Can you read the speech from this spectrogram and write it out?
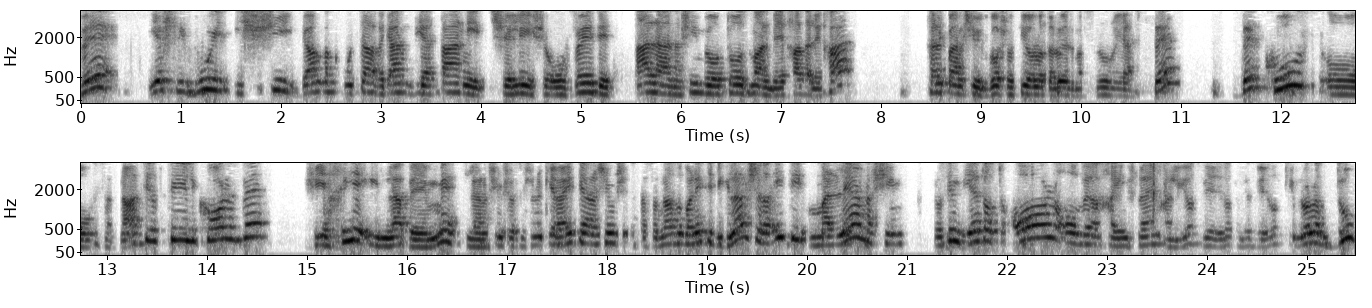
ויש ליווי אישי גם בקבוצה וגם דיאטנית שלי שעובדת על האנשים באותו זמן באחד על אחד. חלק מהאנשים יפגוש אותי או לא, תלוי איזה מסלול יעשה. זה קורס או סדנה תרצי לקרוא לזה, שהיא הכי יעילה באמת לאנשים שעושים שינוי, כי ראיתי אנשים, את הסדנה הזו בניתי בגלל שראיתי מלא אנשים שעושים דיאטות all over החיים שלהם, עליות וירידות, עליות וירידות, כי הם לא למדו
